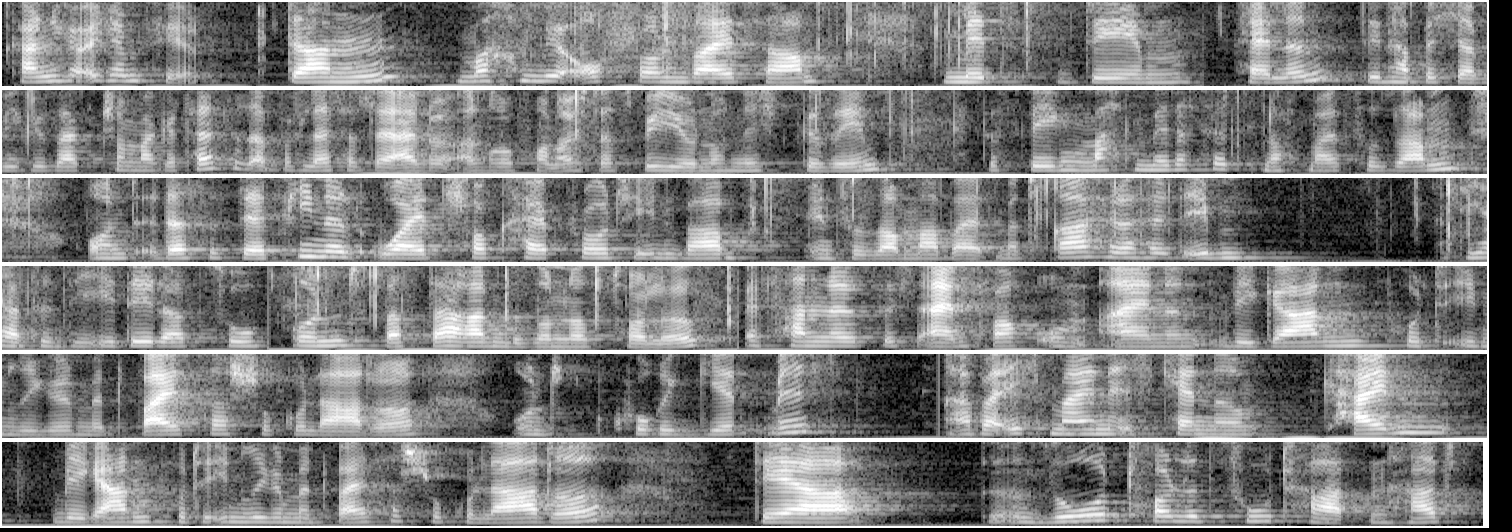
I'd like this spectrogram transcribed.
kann ich euch empfehlen. Dann machen wir auch schon weiter mit dem hellen. Den habe ich ja wie gesagt schon mal getestet, aber vielleicht hat der eine oder andere von euch das Video noch nicht gesehen. Deswegen machen wir das jetzt nochmal zusammen. Und das ist der Peanut White Choc High Protein Bar in Zusammenarbeit mit Rahel halt eben. Die hatte die Idee dazu. Und was daran besonders toll ist, es handelt sich einfach um einen veganen Proteinriegel mit weißer Schokolade und korrigiert mich. Aber ich meine, ich kenne keinen veganen Proteinriegel mit weißer Schokolade, der so tolle Zutaten hat.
